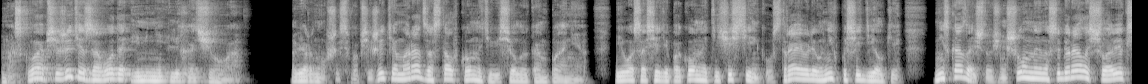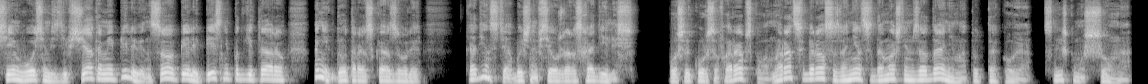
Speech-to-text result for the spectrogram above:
Москва, общежитие завода имени Лихачева. Вернувшись в общежитие, Марат застал в комнате веселую компанию. Его соседи по комнате частенько устраивали у них посиделки. Не сказать, что очень шумные, но собиралось человек семь-восемь с девчатами, пили венцо, пели песни под гитару, анекдоты рассказывали. К одиннадцати обычно все уже расходились. После курсов арабского Марат собирался заняться домашним заданием, а тут такое. Слишком уж шумно.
